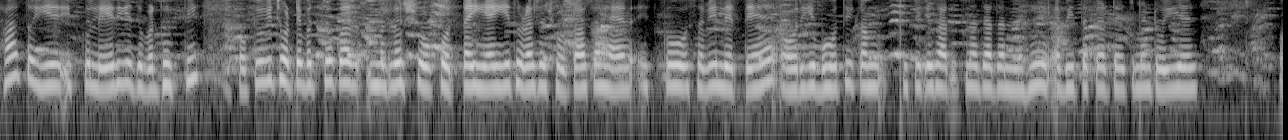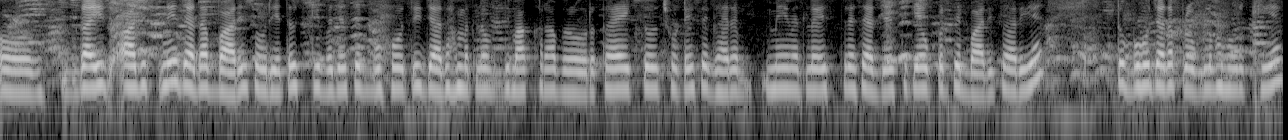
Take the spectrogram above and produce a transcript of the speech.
था। तो ये इसको ले रही है ज़बरदस्ती। और क्योंकि छोटे बच्चों का मतलब शौक होता ही है, ये थोड़ा सा छोटा सा है, इसको सभी लेते हैं। और ये बहुत ही कम किसी के साथ इतना ज़्यादा नहीं, अभी तक अटैचमेंट हुई है। और गाइस आज इतनी ज़्यादा बारिश हो रही है तो उसकी वजह से बहुत ही ज़्यादा मतलब दिमाग ख़राब हो रखा है। एक तो छोटे से घर में मतलब इस तरह से एडजस्ट किया, ऊपर से बारिश आ रही है तो बहुत ज़्यादा प्रॉब्लम हो रखी है।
